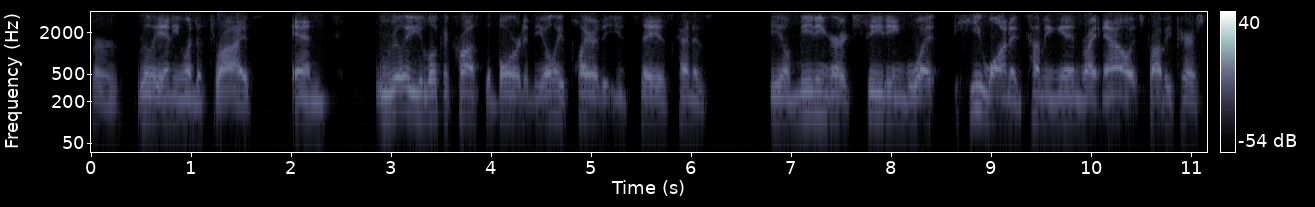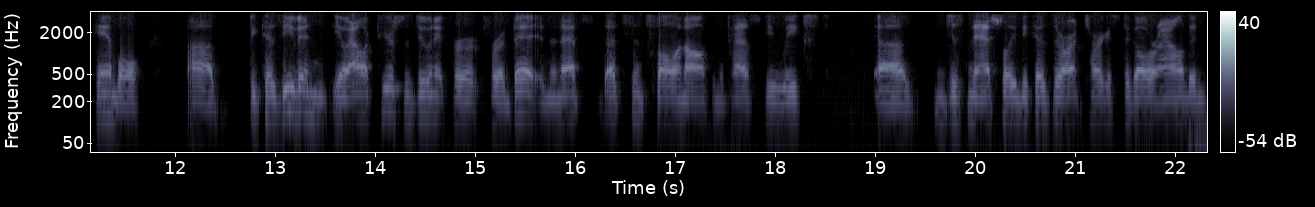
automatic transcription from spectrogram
for really anyone to thrive. And really, you look across the board, and the only player that you'd say is kind of you know, meeting or exceeding what he wanted coming in right now is probably Parris Campbell, uh, because even you know Alec Pierce was doing it for for a bit, and then that's that's since fallen off in the past few weeks, uh, just naturally because there aren't targets to go around and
